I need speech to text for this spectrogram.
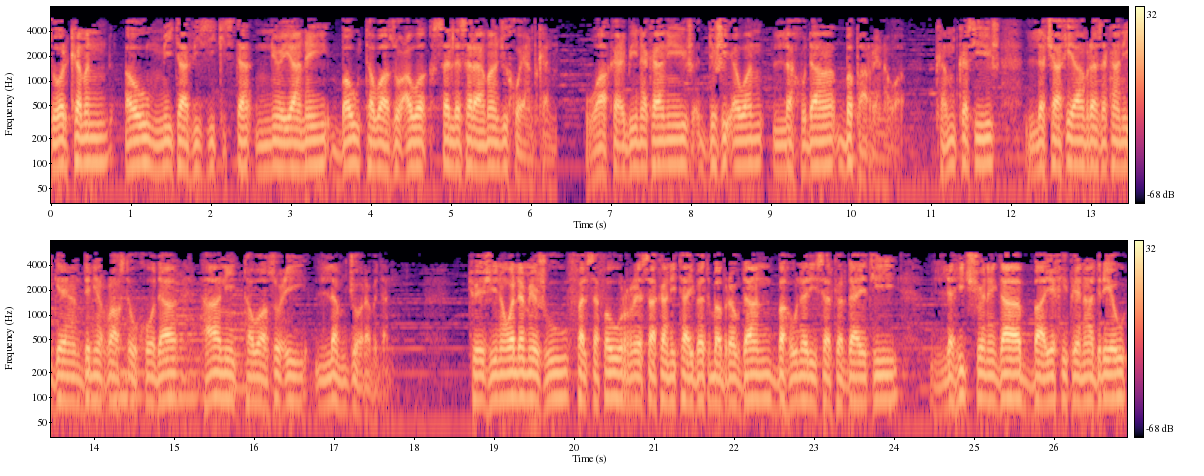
زۆر کەمن ئەو میتافیزیکیستە نوێیانەی بەو تەوازوعەوە قسە لەسەر ئامانجی خۆیان بکەن واقعبینەکانیش دژی ئەوەن لە خوددا بپارڕێنەوە کەم کەسیش لە چاخی ئامرازەکانی گەیاندنی ڕاستە و خۆدا هانی تەوازوعی لەم جۆرە بدەن توێژینەوە لە مێژوو و فەلسەفە و ڕێساکانی تایبەت بە برەودان بە هونەری سەرکردایەتی لە هیچ شوێنێکدا بایەخی پێ نادرێ و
